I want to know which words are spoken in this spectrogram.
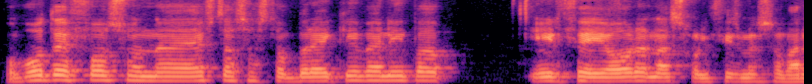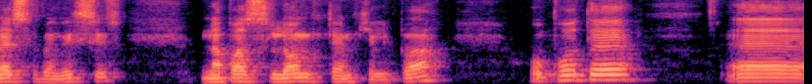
Οπότε εφόσον έφτασα στο break even, είπα ήρθε η ώρα να ασχοληθείς με σοβαρές επενδύσεις, να πας long term κλπ. Οπότε ε,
